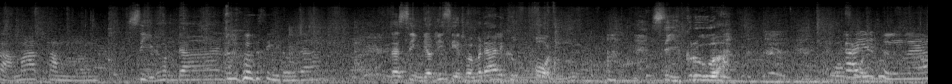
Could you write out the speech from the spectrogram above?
สามารถทสีทนได้ำสิ่งโดนได้แต่สิ่งเดียวที่สีทนไม่ได้เลยคือฝนสีกลัวกลัวใกล้ฝนจะถึงแล้ว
